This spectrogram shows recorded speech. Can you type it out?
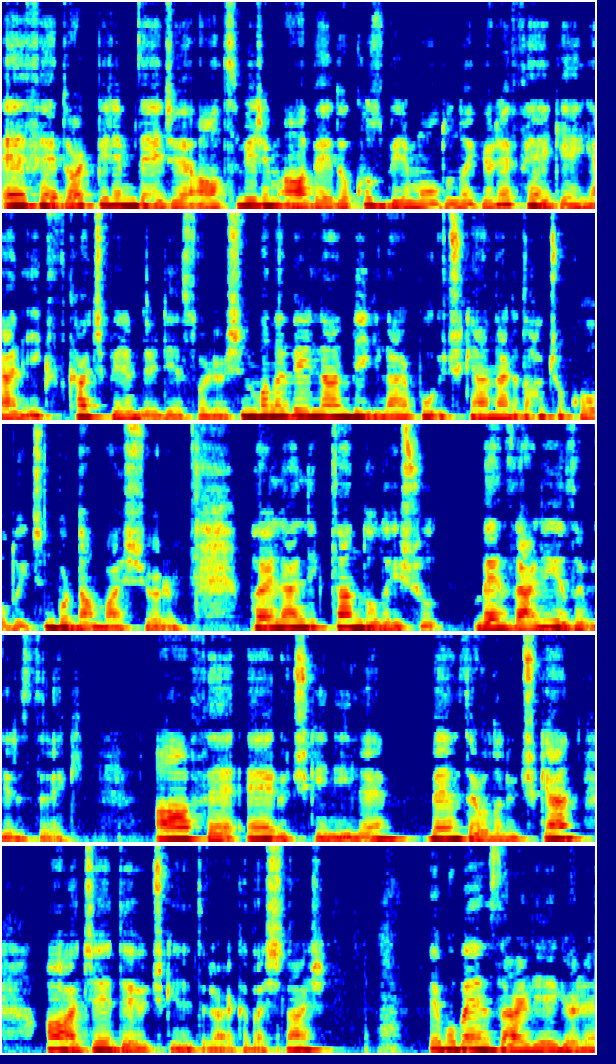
EF 4 birim, DC 6 birim, AB 9 birim olduğuna göre FG yani X kaç birimdir diye soruyor. Şimdi bana verilen bilgiler bu üçgenlerde daha çok olduğu için buradan başlıyorum. Paralellikten dolayı şu benzerliği yazabiliriz direkt. AFE üçgeni ile benzer olan üçgen ACD üçgenidir arkadaşlar. Ve bu benzerliğe göre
